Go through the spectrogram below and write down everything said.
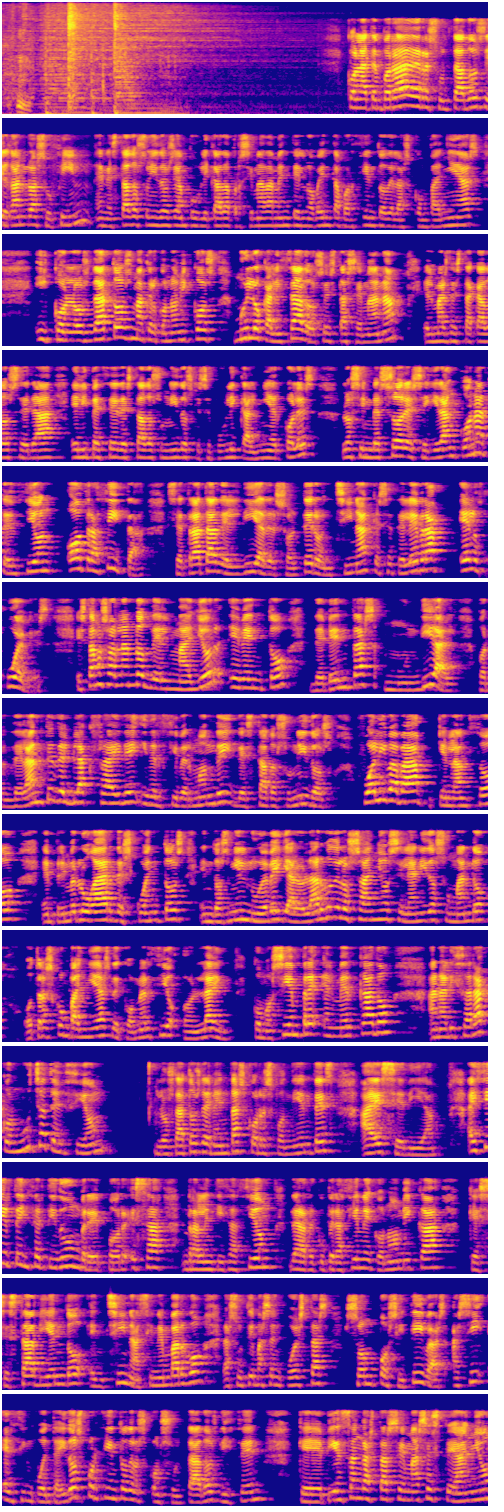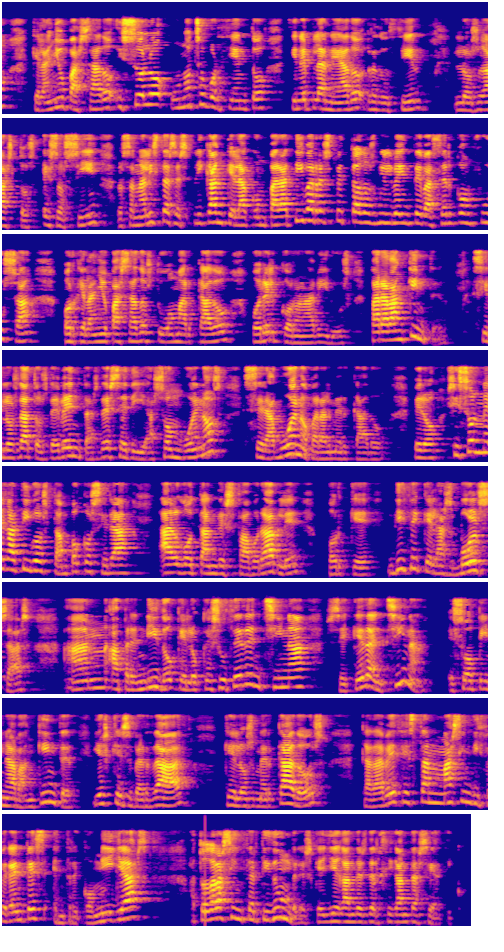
Con la temporada de resultados llegando a su fin, en Estados Unidos ya han publicado aproximadamente el 90% de las compañías y con los datos macroeconómicos muy localizados esta semana, el más destacado será el IPC de Estados Unidos que se publica el miércoles, los inversores seguirán con atención otra cita. Se trata del Día del Soltero en China que se celebra el jueves. Estamos hablando del mayor evento de ventas mundial, por delante del Black Friday y del Cyber Monday de Estados Unidos. Fue Alibaba quien lanzó en primer lugar descuentos en 2009 y a lo largo de los años se le han ido sumando otras compañías de comercio online. Como siempre, el mercado analizará con mucha atención los datos de ventas correspondientes a ese día. Hay cierta incertidumbre por esa ralentización de la recuperación económica que se está viendo en China. Sin embargo, las últimas encuestas son positivas. Así, el 52% de los consultados dicen que piensan gastarse más este año que el año pasado y solo un 8% tiene planeado reducir los gastos. Eso sí, los analistas explican que la comparativa respecto a 2020 va a ser confusa porque el año pasado estuvo marcado por el coronavirus. Para Bankinter, si los datos de ventas de ese día son buenos, será bueno para el mercado, pero si son negativos tampoco será algo tan desfavorable porque dice que las bolsas han aprendido que lo que sucede en China se queda en China. Eso opina Bankinter. Y es que es verdad que los mercados cada vez están más indiferentes, entre comillas, a todas las incertidumbres que llegan desde el gigante asiático.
